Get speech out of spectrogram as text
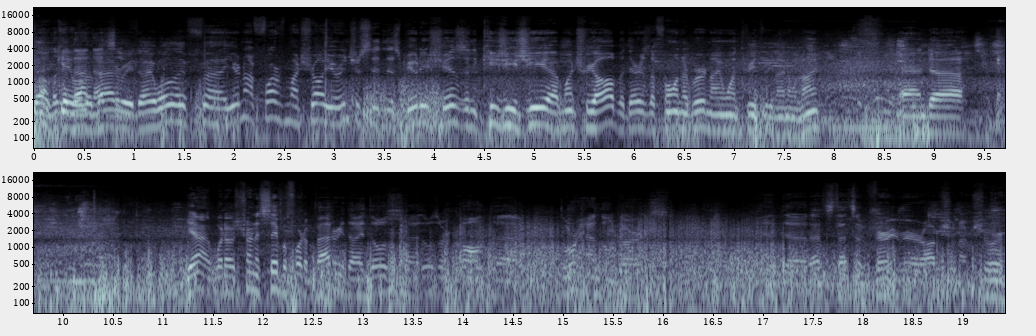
Oh, look okay, at well, that, the that's battery a- died. Well, if uh, you're not far from Montreal, you're interested in this beauty. She is in Kijiji, uh, Montreal, but there's the phone number 9133909. And uh, yeah, what I was trying to say before the battery died, those uh, those are called uh, door handle guards, and uh, that's that's a very rare option, I'm sure.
